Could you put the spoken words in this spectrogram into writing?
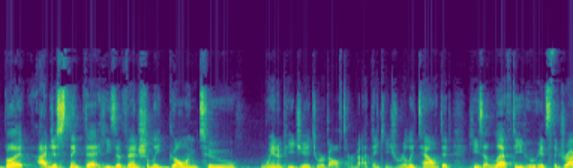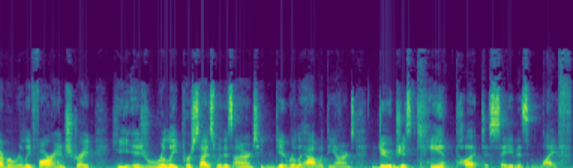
But I just think that he's eventually going to win a PGA Tour golf tournament. I think he's really talented. He's a lefty who hits the driver really far and straight. He is really precise with his irons. He can get really hot with the irons. Dude just can't putt to save his life.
